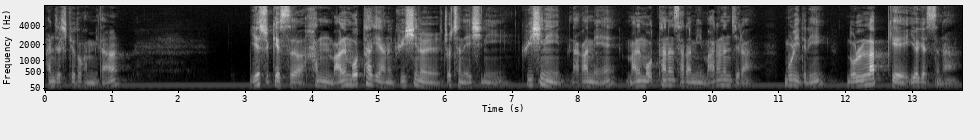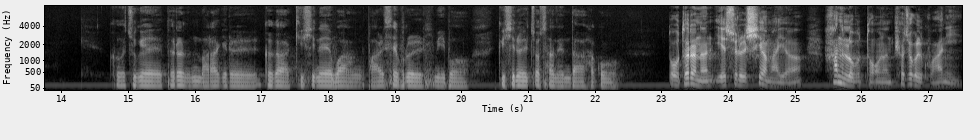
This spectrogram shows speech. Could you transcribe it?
한 절씩 교독합니다. 예수께서 한 말 못하게 하는 귀신을 쫓아내시니 귀신이 나가매 말 못하는 사람이 말하는지라 무리들이 놀랍게 여겼으나 그 중에 들은 말하기를 그가 귀신의 왕 바알세부를 힘입어 귀신을 쫓아낸다 하고 또 들어는 예수를 시험하여 하늘로부터 오는 표적을 구하니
